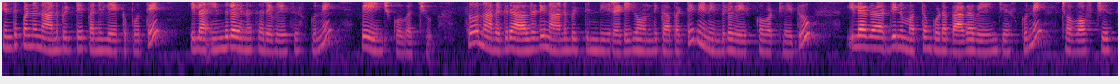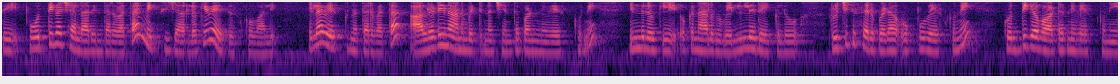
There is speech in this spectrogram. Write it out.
చింతపండు నానబెట్టే పని లేకపోతే ఇలా ఇందులో అయినా సరే వేసేసుకుని వేయించుకోవచ్చు. సో నా దగ్గర ఆల్రెడీ నానబెట్టింది రెడీగా ఉంది కాబట్టి నేను ఇందులో వేసుకోవట్లేదు. ఇలాగా దీన్ని మొత్తం కూడా బాగా వేయించేసుకుని స్టవ్ ఆఫ్ చేసి పూర్తిగా చల్లారిన తర్వాత మిక్సీ జార్లోకి వేసేసుకోవాలి. ఇలా వేసుకున్న తర్వాత ఆల్రెడీ నానబెట్టిన చింతపండుని వేసుకుని ఇందులోకి ఒక నాలుగు వెల్లుల్లి రేకులు రుచికి సరిపడా ఉప్పు వేసుకుని కొద్దిగా వాటర్ని వేసుకుని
